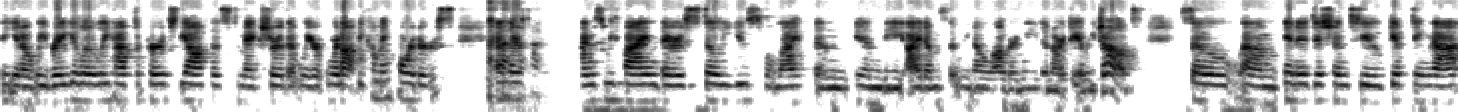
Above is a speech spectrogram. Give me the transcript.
you know, we regularly have to purge the office to make sure that we're, we're not becoming hoarders. And there's times we find there's still useful life in, in the items that we no longer need in our daily jobs. So, um, in addition to gifting that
